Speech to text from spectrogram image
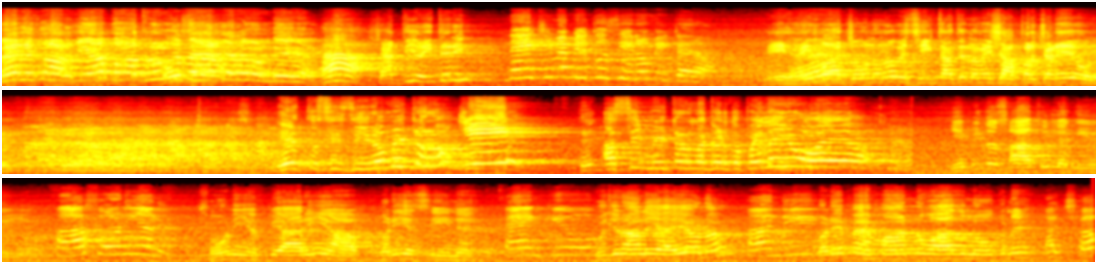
ਮੈਂ ਤੇ ਘਰ ਗਿਆ ਬਾਥਰੂਮ ਬਹਿ ਨਾਲ- ਕੇ ਰੋਂਦੇ ਆ। ਹਾਂ। ਸ਼ਾਦੀ ਹੋਈ ਤੇਰੀ? ਨਹੀਂ ਜੀ ਮੈਂ ਬਿਲਕੁਲ ਜ਼ੀਰੋ ਮੀਟਰ ਆ। ਇਹ ਨਹੀਂ ਬਾਅਦ ਚ ਉਹਨਾਂ ਨੂੰ ਵੀ ਸੀਟਾਂ ਤੇ ਨਵੇਂ ਛਾਪਰ ਚੜੇ ਹੋਣ। ਇਹ ਤੁਸੀਂ 0 ਮੀਟਰ ਹੋ ਜੀ ਤੇ 80 ਮੀਟਰ ਲੱਗਣ ਤੋਂ ਪਹਿਲਾਂ ਹੀ ਹੋਏ ਆ ये भी तो साथ ही लगी हुई है ਹਾਂ ਸੋਹਣੀਆਂ ਨੇ सोनी है प्यारी हैं आप बड़ी हसीन है ਥੈਂਕ ਯੂ गुजराले आए हो ना ਹਾਂਜੀ बड़े मेहमान नवाज लोग ने ਅੱਛਾ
